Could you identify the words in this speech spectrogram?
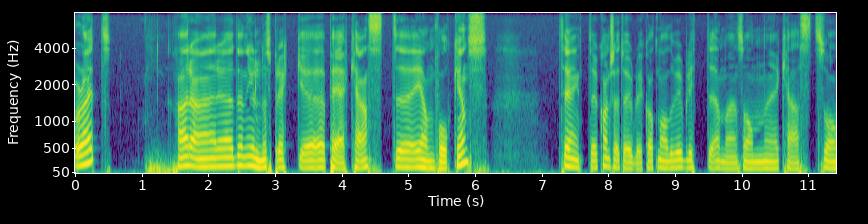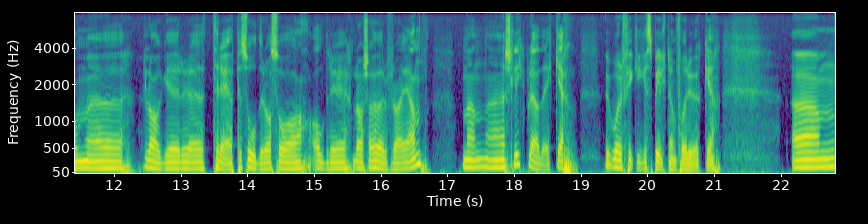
All right. Her er eh, Den gylne sprekk eh, P-cast eh, igjen, folkens. Tenkte kanskje et øyeblikk at nå hadde vi blitt enda en sånn eh, cast som uh, lager eh, tre episoder og så aldri lar seg høre fra igjen. Men uh, slik ble det ikke. Vi bare fikk ikke spilt den forrige uke. Um,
